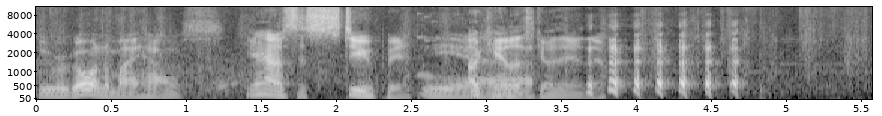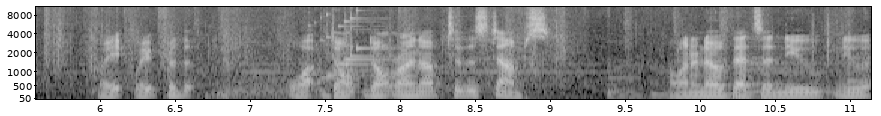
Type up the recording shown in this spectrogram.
we were going to my house. Your house is stupid. Yeah. Okay, let's go there though. wait, wait for the. Wa- don't don't run up to the stumps. I want to know if that's a new new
